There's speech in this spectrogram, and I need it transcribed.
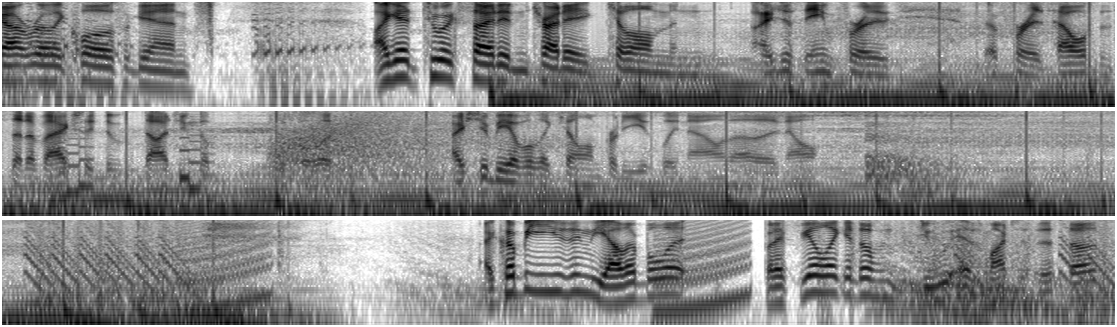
got really close again. I get too excited and try to kill him, and I just aim for his, for his health instead of actually dodging the, the bullets. I should be able to kill him pretty easily now that I know. I could be using the other bullet, but I feel like it doesn't do as much as this does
